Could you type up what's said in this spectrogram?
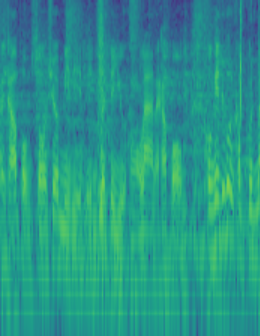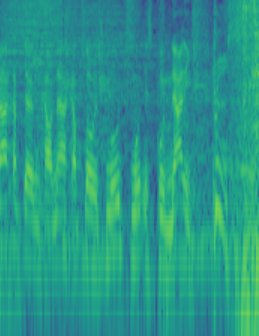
นะครับผมโซเชียลมีเดียลิงก์ก็จะอยู่ข้างล่างนะครับผม โอเคทุกคนขอบคุณมากครับ เจอกันคราวหน้าครับ so smooth smooth is พูนด้านี peace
